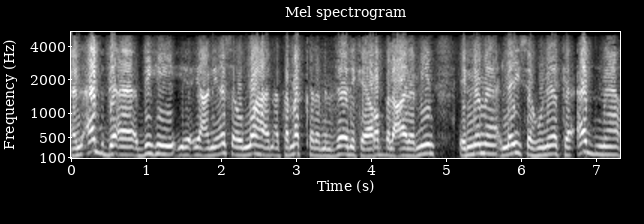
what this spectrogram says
أن أبدأ به يعني أسأل الله أن أتمكن من ذلك يا رب العالمين. إنما ليس هناك أدنى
